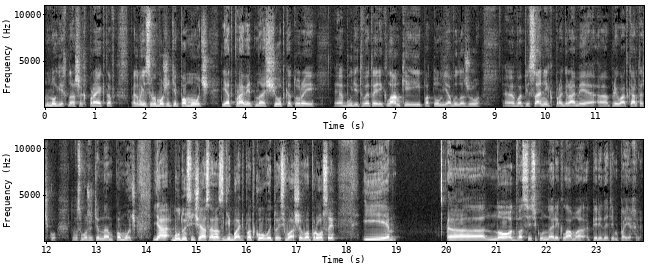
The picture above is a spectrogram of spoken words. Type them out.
многих наших проектов. Поэтому, если вы можете помочь и отправить на счет, который э, будет в этой рекламке, и потом я выложу э, в описании к программе э, приват-карточку, то вы сможете нам помочь. Я буду сейчас разгибать подковы, то есть ваши вопросы. И но 20-секундная реклама перед этим поехали.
